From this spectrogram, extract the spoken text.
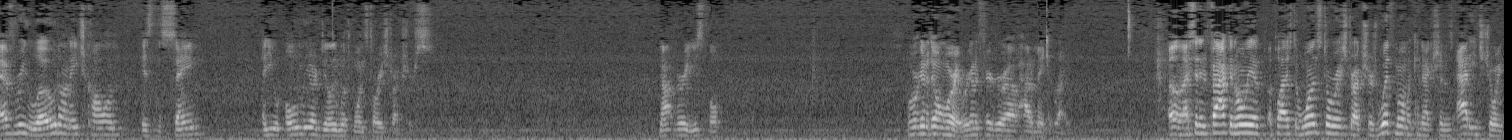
Every load on each column is the same, and you only are dealing with one story structures. Not very useful. But we're gonna don't worry, we're gonna figure out how to make it right. Oh, I said in fact it only applies to one story structures with moment connections at each joint,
